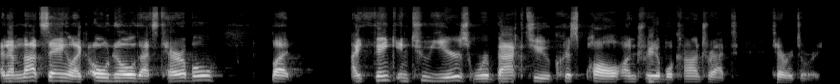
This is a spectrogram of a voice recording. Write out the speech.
and I'm not saying like, oh no, that's terrible, but I think in two years we're back to Chris Paul untradeable contract territory.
